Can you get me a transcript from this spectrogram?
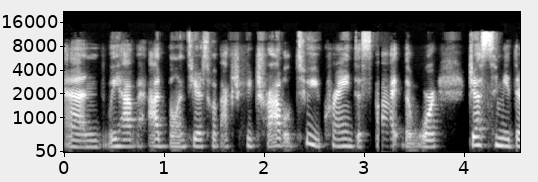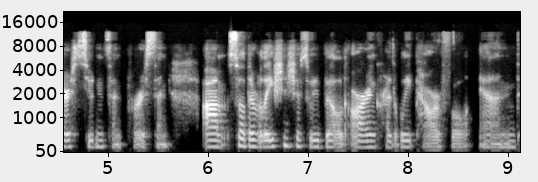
and we have had volunteers who have actually traveled to Ukraine despite the war just to meet their students in person. Um, so the relationships we build are incredibly powerful and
